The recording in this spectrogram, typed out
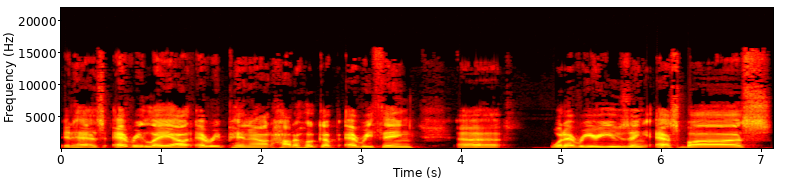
It has every layout, every pinout, how to hook up everything, uh, whatever you're using, S Bus,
